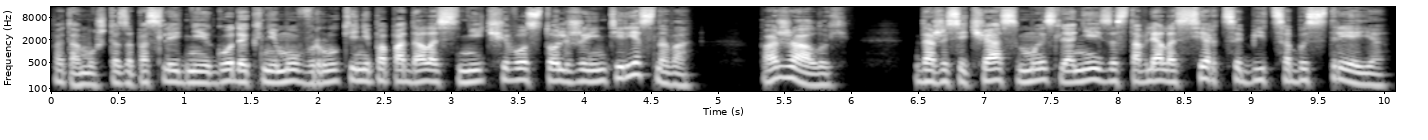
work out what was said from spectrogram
Потому что за последние годы к нему в руки не попадалось ничего столь же интересного? Пожалуй. Даже сейчас мысль о ней заставляла сердце биться быстрее.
